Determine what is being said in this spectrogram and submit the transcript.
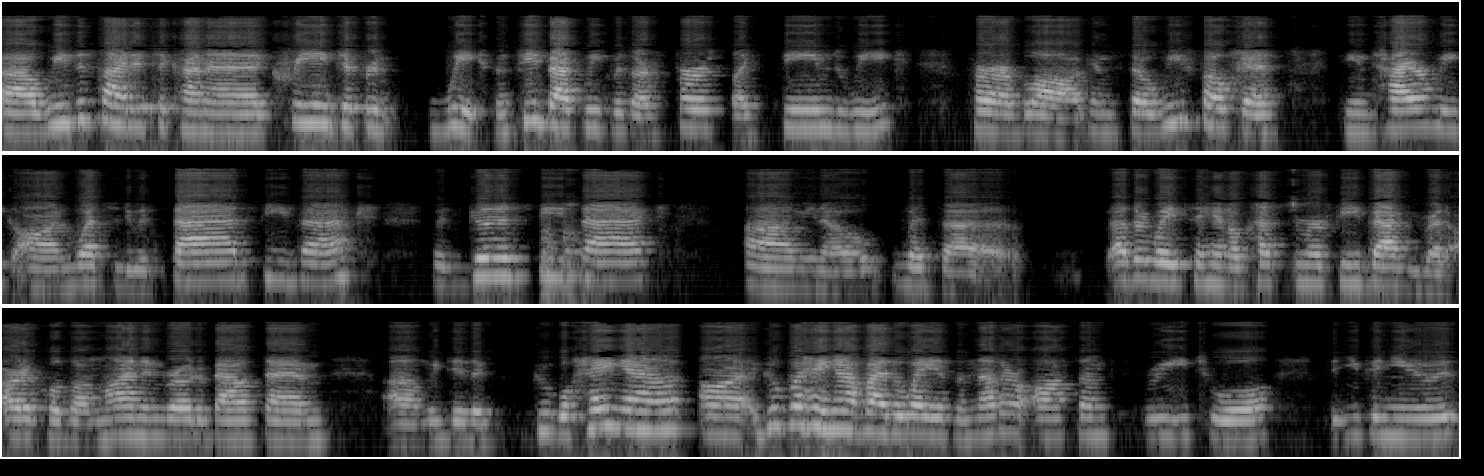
uh, we decided to kind of create different weeks. And feedback week was our first like themed week for our blog. And so we focused the entire week on what to do with bad feedback, with good feedback, um, you know, with uh, other ways to handle customer feedback. We read articles online and wrote about them. Um, we did a Google Hangout. Uh, Google Hangout, by the way, is another awesome free tool that you can use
